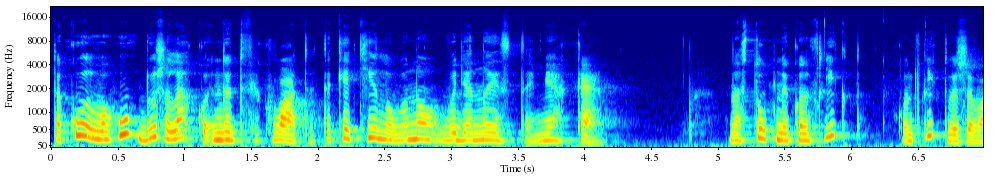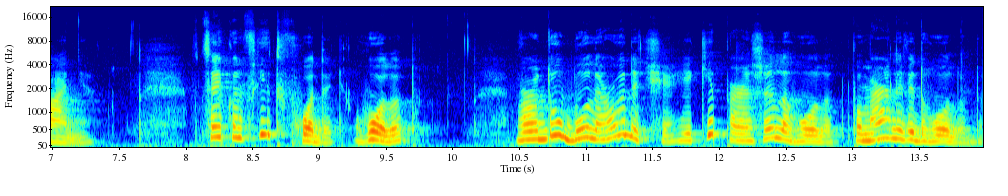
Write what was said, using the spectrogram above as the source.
Таку вагу дуже легко ідентифікувати. Таке тіло, воно водянисте, м'яке. Наступний конфлікт конфлікт виживання. В цей конфлікт входить голод. В роду були родичі, які пережили голод, померли від голоду.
